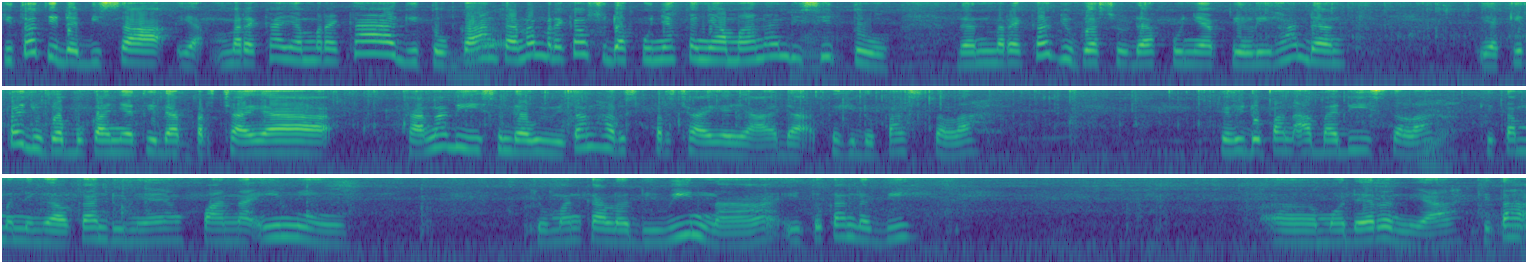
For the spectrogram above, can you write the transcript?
kita tidak bisa ya mereka ya mereka gitu kan. Karena mereka sudah punya kenyamanan di situ. Dan mereka juga sudah punya pilihan dan ya kita juga bukannya tidak percaya. Karena di Sunda Wiwitan harus percaya ya ada kehidupan setelah kehidupan abadi setelah Iya. kita meninggalkan dunia yang fana ini. Cuman kalau di Wina itu kan lebih eh, modern ya. Kita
